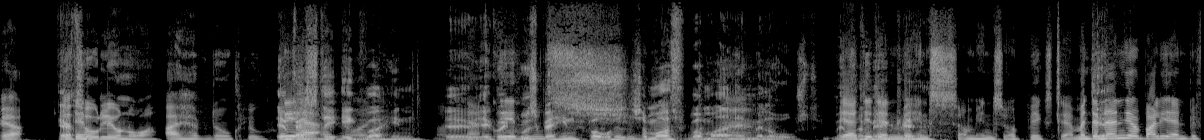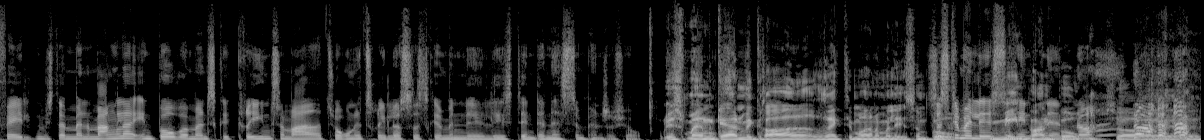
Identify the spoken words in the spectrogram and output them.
Ja. Jeg tog Leonora. I have no clue. Jeg Det vidste, er- det ikke var hende. Øh, Jeg kunne ikke huske, hvad hendes bog hed, som også var meget anmelderost. men Ja, det er den med ikke- hendes, om hendes opvækst, ja. Men den Ja. anden, jeg vil bare lige anbefale den. Hvis der, man mangler en bog, hvor man skal grine så meget, og tårne triller, så skal man uh, læse den. Den er simpelthen så sjov. Hvis man gerne vil græde rigtig meget, når man læser en Så bog, skal man læse min bankbog, så... Øh,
